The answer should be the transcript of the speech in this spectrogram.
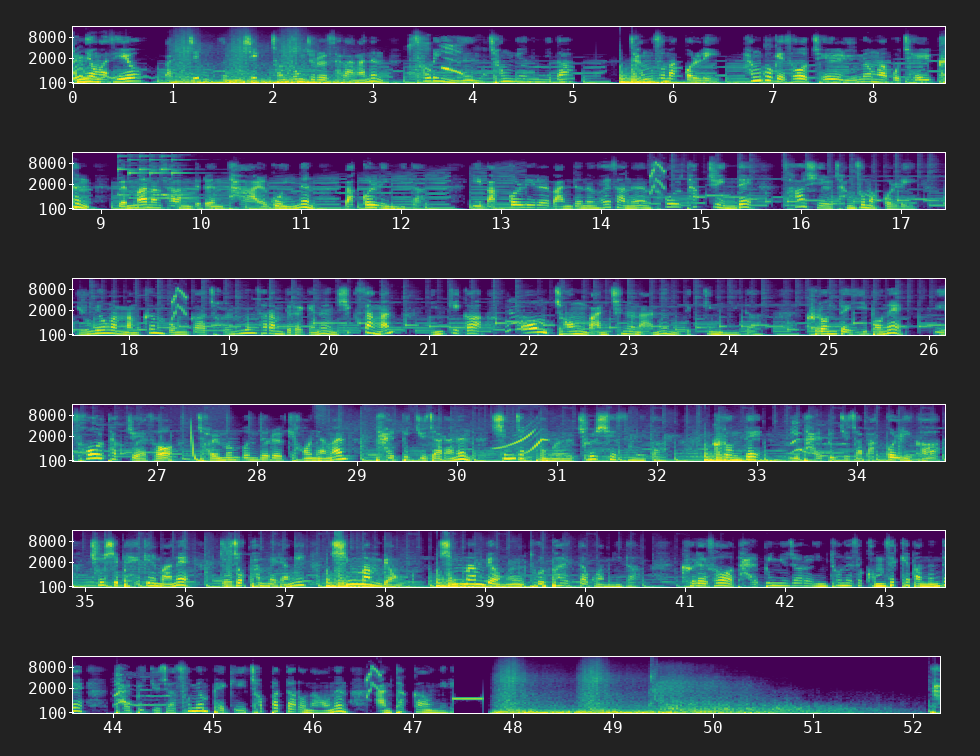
안녕하세요. 맛집, 음식, 전통주를 사랑하는 소리 있는 청년입니다. 장수 막걸리. 한국에서 제일 유명하고 제일 큰 웬만한 사람들은 다 알고 있는 막걸리입니다. 이 막걸리를 만드는 회사는 서울 탁주인데 사실 장수 막걸리 유명한 만큼 뭔가 젊은 사람들에게는 식상한 인기가 엄청 많지는 않은 느낌입니다. 그런데 이번에 이 서울 탁주에서 젊은 분들을 겨냥한 달빛 유자라는 신제품을 출시했습니다. 그런데 이 달빛 유자 막걸리가 출시 100일 만에 누적 판매량이 10만 병, 10만 병을 돌파했다고 합니다. 그래서 달빛 유자를 인터넷에 검색해 봤는데 달빛 유자 수면팩이 첫 바다로 나오는 안타까운 일이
